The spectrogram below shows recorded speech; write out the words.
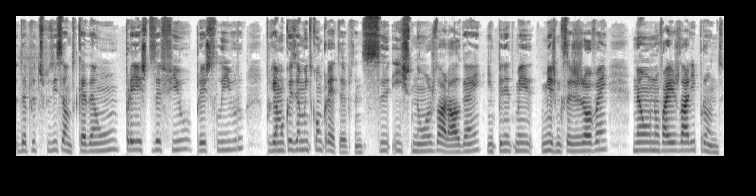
da predisposição de cada um para este desafio, para este livro, porque é uma coisa muito concreta. Portanto, se isto não ajudar alguém, independentemente, mesmo que seja jovem, não, não vai ajudar e pronto.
